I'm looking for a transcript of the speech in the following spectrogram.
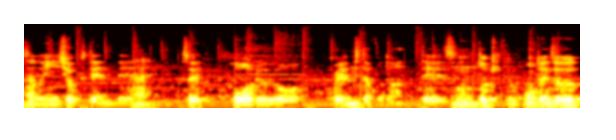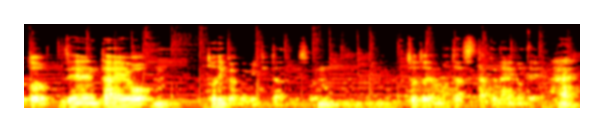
その飲食店で、はい。そういうホールをこうやってたことあって、その時って本当にずっと全体をうん。とにかく見てたんですよ。うん。うんちょっとでも待たせたくないので。はい。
